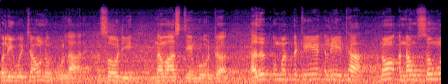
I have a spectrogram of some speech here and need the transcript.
ပလီဝချောင်းတော်ကိုလာတယ်အစောကြီးနမတ်တင်ဖို့အတွက်ဟာဇတ်ဥမတ်တခင်ရဲ့အလေးအထနော်အနောက်ဆုံးက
